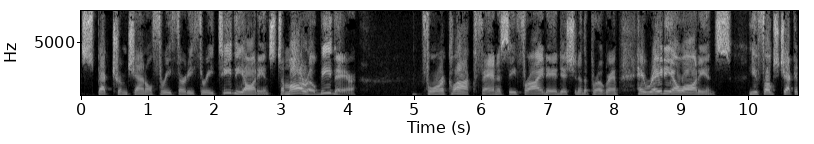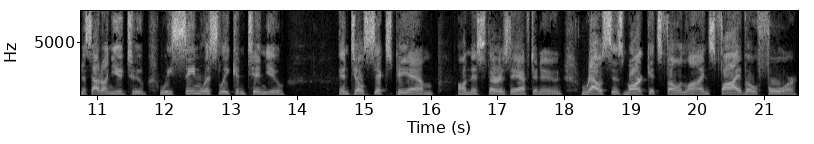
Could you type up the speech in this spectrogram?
Spectrum Channel 333. TV audience, tomorrow, be there. Four o'clock, Fantasy Friday edition of the program. Hey, radio audience, you folks checking us out on YouTube, we seamlessly continue until 6 p.m. on this Thursday afternoon. Rouse's Markets phone lines 504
